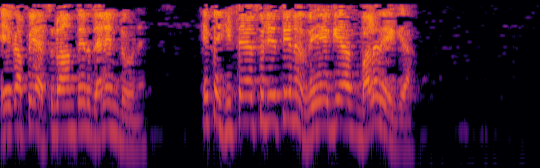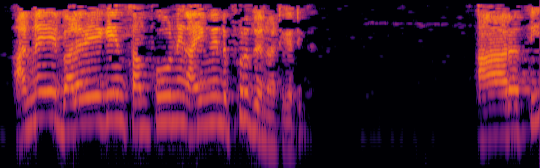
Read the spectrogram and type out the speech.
ඒක අපේ අතුලාන්තයට දැනෙන්න ඕනේ. ඒක හිත ඇතුලේ තියෙන වේගයක් බලවේගයක්. අන්න ඒ බලවේගයෙන් සම්පූර්ණයෙන් අයින් වෙන්න පුරුදු වෙනවා ටික ටික. ආරති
